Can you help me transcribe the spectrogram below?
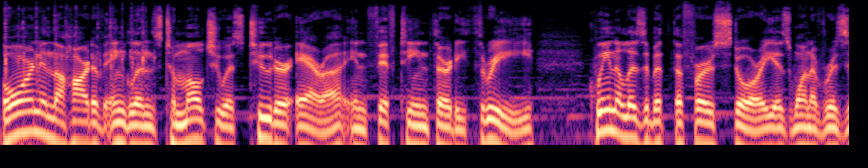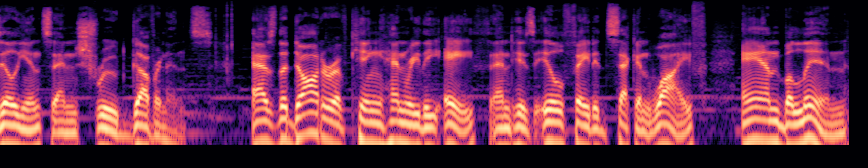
Born in the heart of England's tumultuous Tudor era in 1533, Queen Elizabeth I's story is one of resilience and shrewd governance. As the daughter of King Henry VIII and his ill-fated second wife, Anne Boleyn,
